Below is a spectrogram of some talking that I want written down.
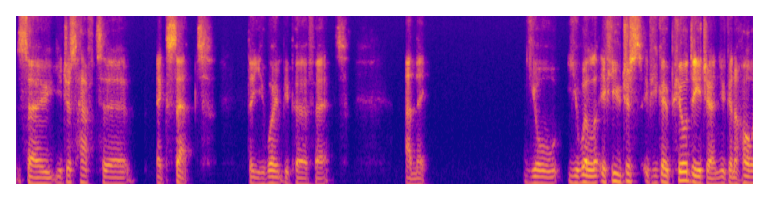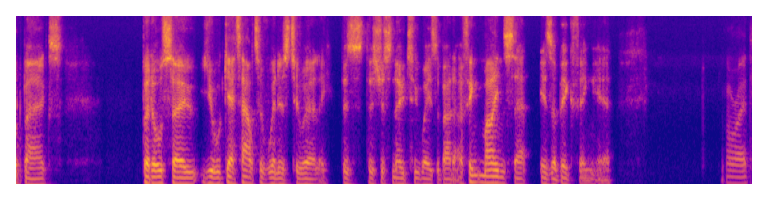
So you just have to accept that you won't be perfect and that you'll you will if you just if you go pure degen you're going to hold bags but also you will get out of winners too early there's there's just no two ways about it i think mindset is a big thing here all right.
